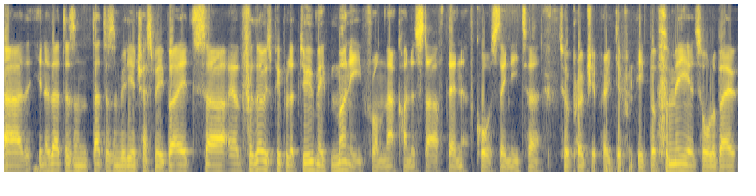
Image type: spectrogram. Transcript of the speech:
Uh, you know that doesn't that doesn't really interest me. But it's uh, for those people that do make money from that kind of stuff. Then of course they need to to approach it very differently. But for me, it's all about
